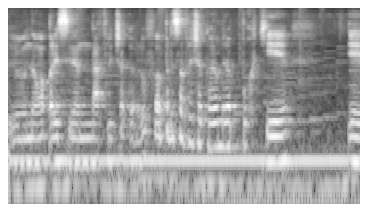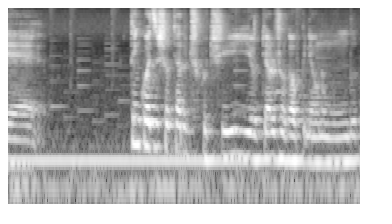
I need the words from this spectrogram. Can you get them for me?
eu não apareceria na frente da câmera. Eu apareço na frente da câmera porque é, tem coisas que eu quero discutir e eu quero jogar opinião no mundo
